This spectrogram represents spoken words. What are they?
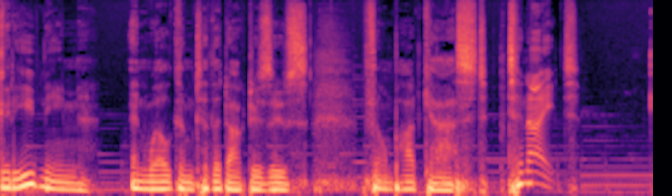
Good evening, and welcome to the Dr. Zeus Film Podcast. Tonight,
